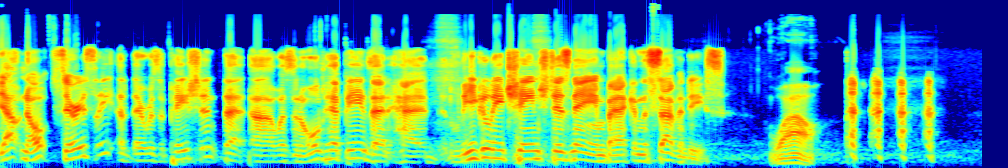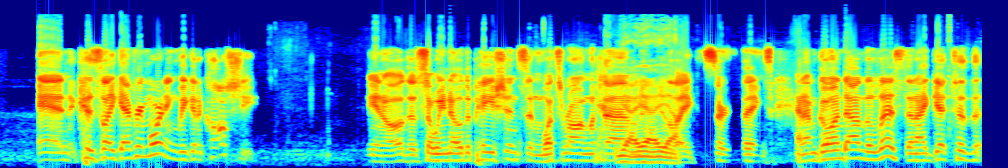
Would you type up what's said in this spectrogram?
Yeah, no, seriously. Uh, there was a patient that uh, was an old hippie that had legally changed his name back in the 70s. Wow. And because, like, every morning we get a call sheet, you know, the, so we know the patients and what's wrong with them. Yeah, yeah, and, yeah. Like certain things. And I'm going down the list and I get to the,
